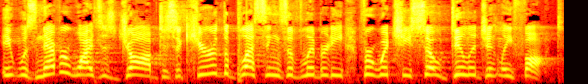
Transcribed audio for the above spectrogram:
It was never Wise's job to secure the blessings of liberty for which he so diligently fought.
